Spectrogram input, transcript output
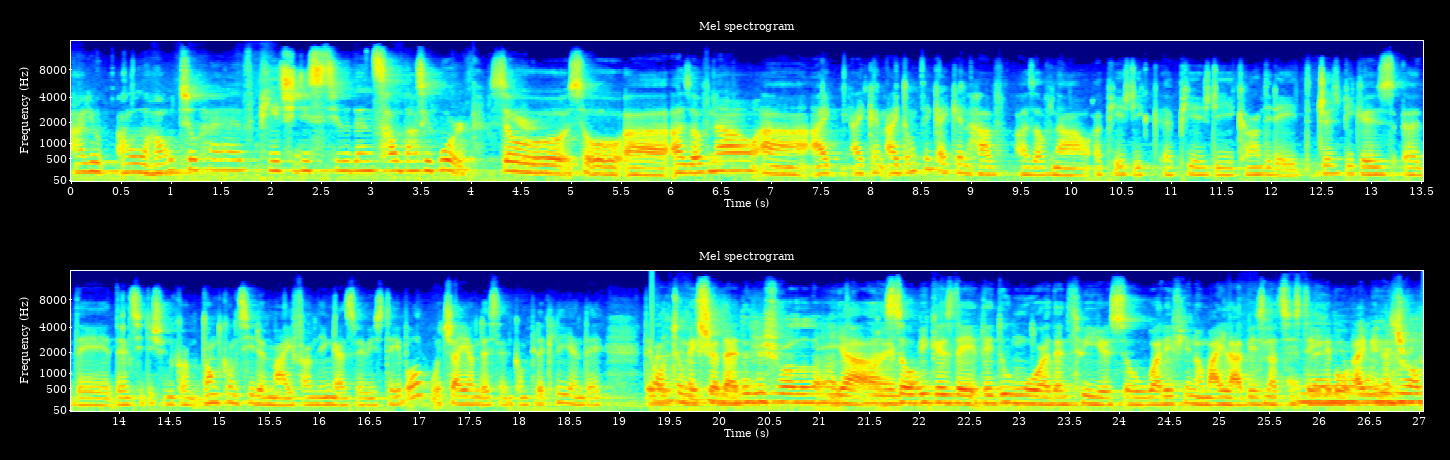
Are you allowed to have PhD students? How does it work? So, so uh, as of now, uh, I, I can. I don't think I can have, as of now, a PhD a PhD candidate just because uh, the the institution con- don't consider my funding as very stable, which I understand completely, and they they Well, want to make sure that the usual. Uh, yeah. So because they, they do more than three years, so what if you know my lab is not sustainable? you, I mean, you drop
